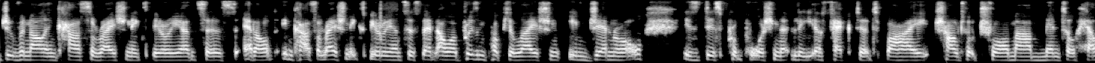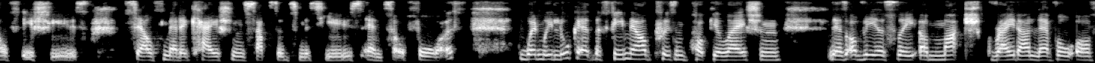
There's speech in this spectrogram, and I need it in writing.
juvenile incarceration experiences, adult incarceration experiences, that our prison population in general is disproportionately affected by childhood trauma, mental health issues, self medication, substance misuse, and so forth. When we look at the female prison population, there's obviously a much greater level of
